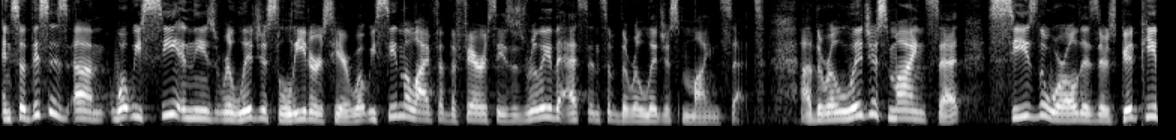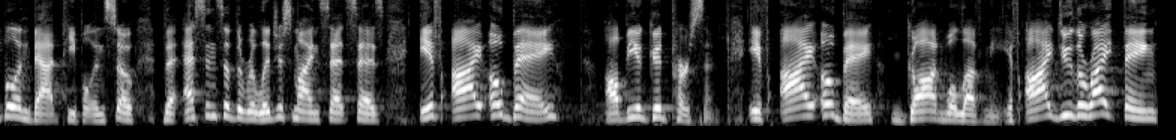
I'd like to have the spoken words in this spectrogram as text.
And so, this is um, what we see in these religious leaders here. What we see in the life of the Pharisees is really the essence of the religious mindset. Uh, the religious mindset sees the world as there's good people and bad people. And so, the essence of the religious mindset says if I obey, I'll be a good person. If I obey, God will love me. If I do the right thing,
